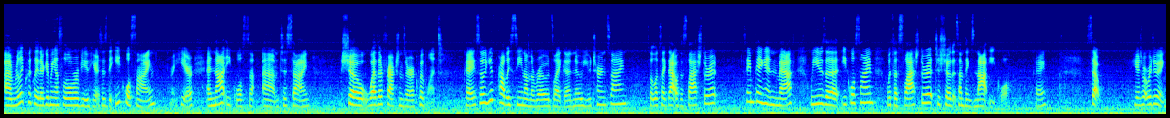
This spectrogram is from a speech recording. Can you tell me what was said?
um, really quickly they're giving us a little review here. It says the equal sign right here, and not equal um, to sign show whether fractions are equivalent. Okay, so you've probably seen on the roads like a no U-turn sign. So it looks like that with a slash through it. Same thing in math. We use a equal sign with a slash through it to show that something's not equal. Okay, so here's what we're doing.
